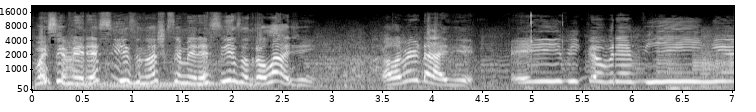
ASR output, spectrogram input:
Mas você merecia, você não acha que você merecia essa trollagem? Fala a verdade. Ei, fica brevinha.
